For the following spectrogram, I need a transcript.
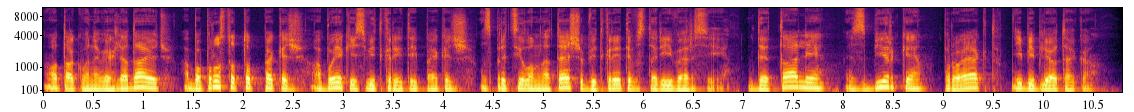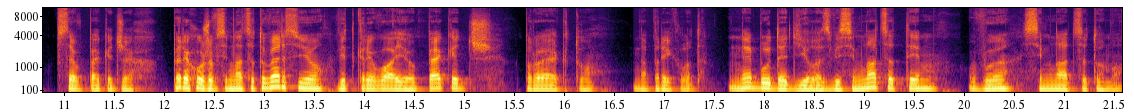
отак вони виглядають, або просто топ-пекедж, або якийсь відкритий пекедж з прицілом на те, щоб відкрити в старій версії. Деталі, збірки, проект і бібліотека. Все в пекеджах. Переходжу в 17-ту версію, відкриваю пекедж проекту, наприклад. Не буде діла з 18 в 17. му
